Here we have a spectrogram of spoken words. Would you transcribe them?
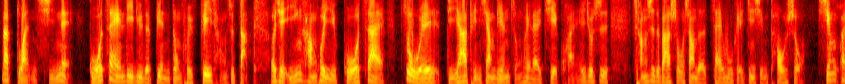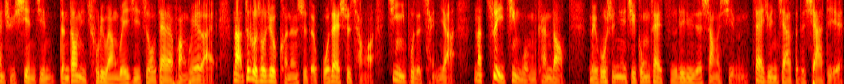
那短期内国债利率的变动会非常之大，而且银行会以国债作为抵押品向联总会来借款，也就是尝试的把手上的债务给进行抛售。先换取现金，等到你处理完危机之后再来换回来。那这个时候就可能使得国债市场啊进一步的承压。那最近我们看到美国十年期公债殖利率的上行，债券价格的下跌，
